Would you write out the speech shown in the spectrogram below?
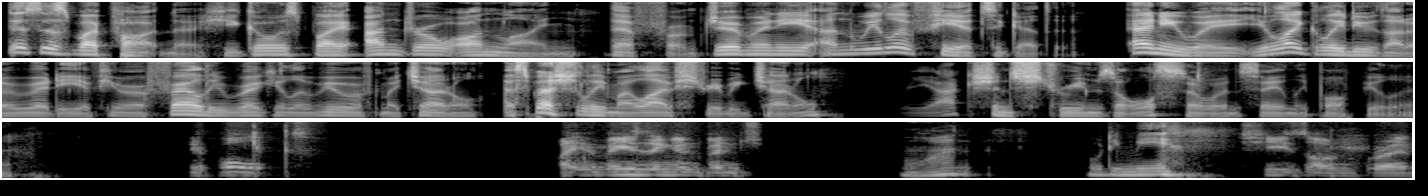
This is my partner. He goes by Andro Online. They're from Germany and we live here together. Anyway, you likely do that already if you're a fairly regular viewer of my channel, especially my live streaming channel. Reaction streams are also insanely popular. Behold, my amazing invention. What? What do you mean? Cheese on bread.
